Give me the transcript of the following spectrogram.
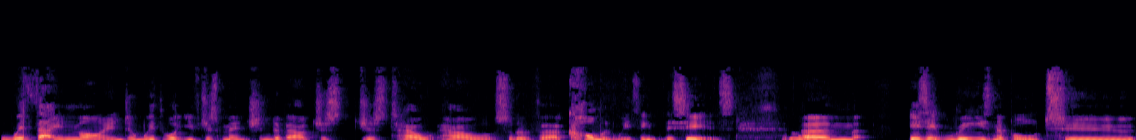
with that in mind, and with what you've just mentioned about just just how how sort of uh, common we think this is, um, is it reasonable to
